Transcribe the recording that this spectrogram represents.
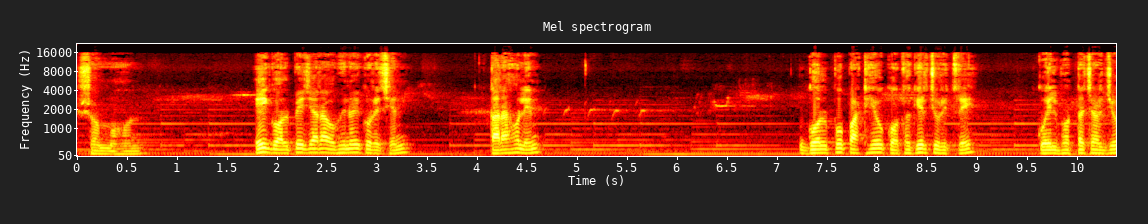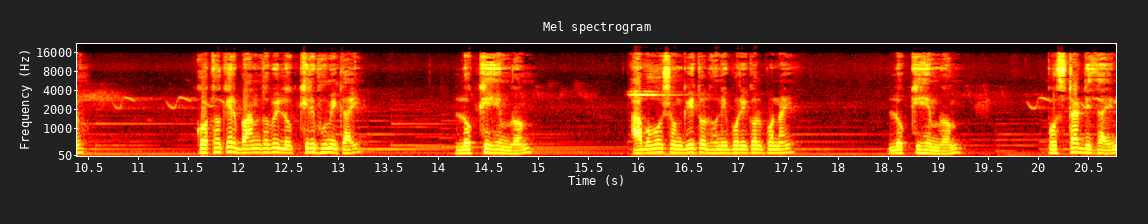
সম্মোহন। এই গল্পে যারা অভিনয় করেছেন, তারা হলেন গল্প পাঠে ও কথকের চরিত্রে কোয়েল ভট্টাচার্য, কথকের বান্ধবী লক্ষ্মীর ভূমিকায় লক্ষ্মী হেমব্রম আবহ সংগীত ও ধ্বনি পরিকল্পনায় লক্ষ্মী হেমব্রম পোস্টার ডিজাইন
